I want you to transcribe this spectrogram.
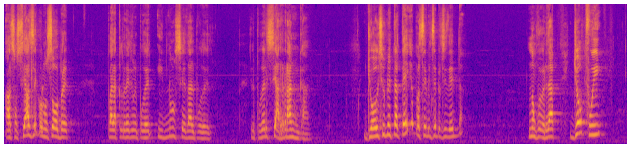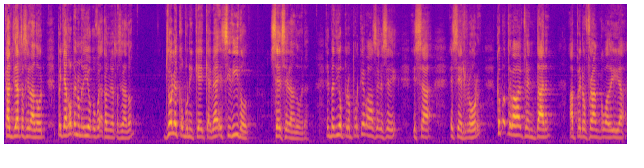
a asociarse con los hombres para que le den el poder y no se da el poder. El poder se arranca. Yo hice una estrategia para ser vicepresidenta. No fue verdad. Yo fui candidata a senador. Peña Gómez no me dijo que fuera candidata a senador. Yo le comuniqué que había decidido ser senadora. Él me dijo, pero ¿por qué vas a hacer ese, ese error? ¿Cómo te vas a enfrentar a Pedro Franco Badía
